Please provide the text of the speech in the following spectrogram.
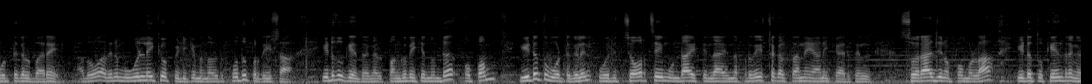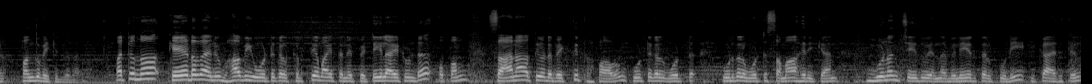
വോട്ടുകൾ വരെ അതോ അതിന് മുകളിലേക്കോ പിടിക്കുമെന്ന ഒരു പൊതു പ്രതീക്ഷ ഇടതു കേന്ദ്രങ്ങൾ പങ്കുവയ്ക്കുന്നുണ്ട്. ഒപ്പം ഇടതു വോട്ടുകളിൽ ഒരു ചോർച്ചയും ഉണ്ടായിട്ടില്ല എന്ന പ്രതീക്ഷകൾ തന്നെയാണ് ഇക്കാര്യത്തിൽ സ്വരാജിനൊപ്പമുള്ള ഇടതു കേന്ദ്രങ്ങൾ പങ്കുവയ്ക്കുന്നത്. മറ്റൊന്ന് കേഡർ അനുഭാവി വോട്ടുകൾ കൃത്യമായി തന്നെ പെട്ടിയിലായിട്ടുണ്ട്. ഒപ്പം സ്ഥാനാർത്ഥിയുടെ വ്യക്തിപ്രഭാവം കൂട്ടുകൾ വോട്ട് കൂടുതൽ വോട്ട് സമാഹരിക്കാൻ ഗുണം ചെയ്തു എന്ന വിലയിരുത്തൽ കൂടി ഇക്കാര്യത്തിൽ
